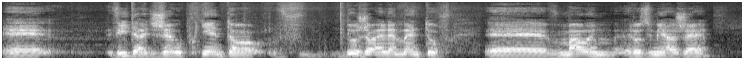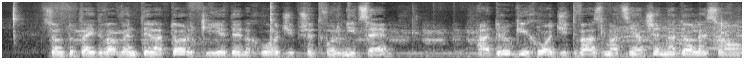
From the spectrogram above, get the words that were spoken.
e, widać, że upchnięto dużo elementów e, w małym rozmiarze. Są tutaj dwa wentylatorki, jeden chłodzi przetwornicę, a drugi chłodzi dwa wzmacniacze. Na dole są,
